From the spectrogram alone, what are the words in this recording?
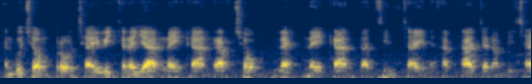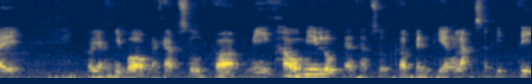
ท่านผู้ชมโปรดใช้วิจารณญาณในการรับชมและในการตัดสินใจนะครับ ถ้าจะนำไปใช้ก็อย่างที่บอกนะครับ สูตรก็มีเข้ามีหลุดนะครับ สูตรก็เป็นเพียงหลักสถิติ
